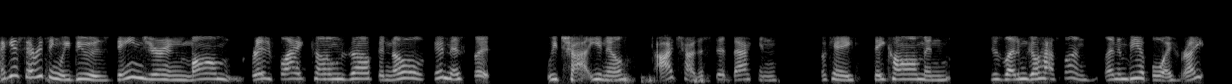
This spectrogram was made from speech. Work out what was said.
I guess everything we do is danger and mom red flag comes up and oh goodness, but we try, you know, I try to sit back and okay, stay calm and just let him go have fun. Let him be a boy, right?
